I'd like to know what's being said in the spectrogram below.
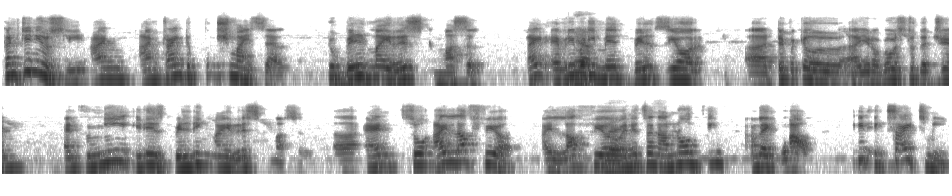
continuously I'm I'm trying to push myself to build my risk muscle. Right? Everybody may- builds your uh, typical uh, you know goes to the gym. And for me it is building my risk muscle. Uh, and so i love fear. I love fear Right. when it's an unknown thing. I'm like wow. It excites me.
